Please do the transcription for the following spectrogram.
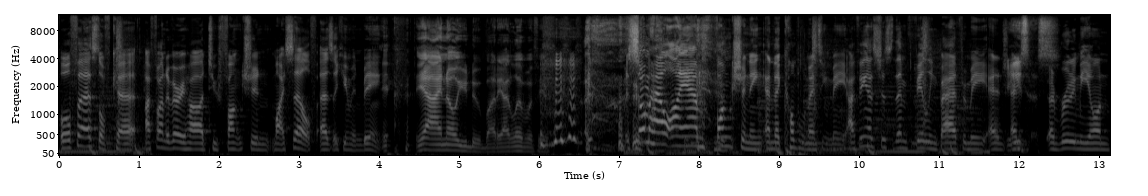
Well, first off, Kurt, I find it very hard to function myself as a human being. Yeah, I know you do, buddy. I live with you. Somehow I am functioning and they're complimenting me. I think that's just them feeling bad for me and, and, and rooting me on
